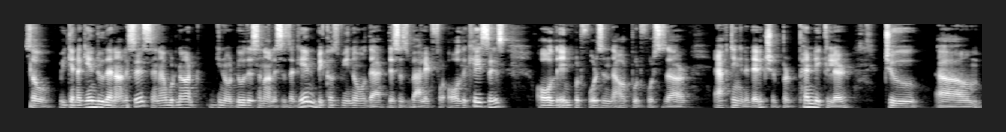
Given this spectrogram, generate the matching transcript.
So we can again do the analysis and I would not, you know, do this analysis again because we know that this is valid for all the cases. All the input forces and the output forces are acting in a direction perpendicular to um,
